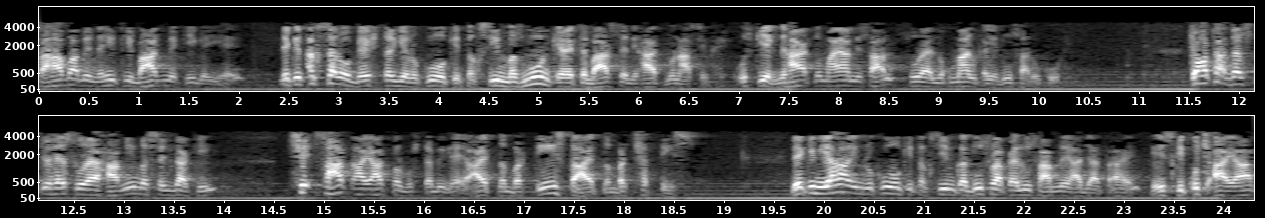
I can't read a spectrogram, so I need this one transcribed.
صحابہ میں نہیں تھی، بعد میں کی گئی ہے، لیکن اکثر و بیشتر یہ رکوعوں کی تقسیم مضمون کے اعتبار سے نہایت مناسب ہے۔ اس کی ایک نہایت نمایاں مثال سورہ لقمان کا یہ دوسرا رکوع ہے۔ چوتھا درس جو ہے سورہ حامی مسجدہ کی سات آیات پر مشتمل ہے، آیت نمبر تیس تا آیت نمبر چھتیس۔ لیکن یہاں ان رکوعوں کی تقسیم کا دوسرا پہلو سامنے آ جاتا ہے کہ اس کی کچھ آیات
